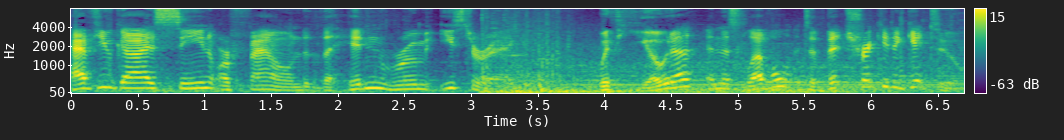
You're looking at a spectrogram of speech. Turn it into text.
Have you guys seen or found the hidden room Easter egg with Yoda in this level? It's a bit tricky to get to,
